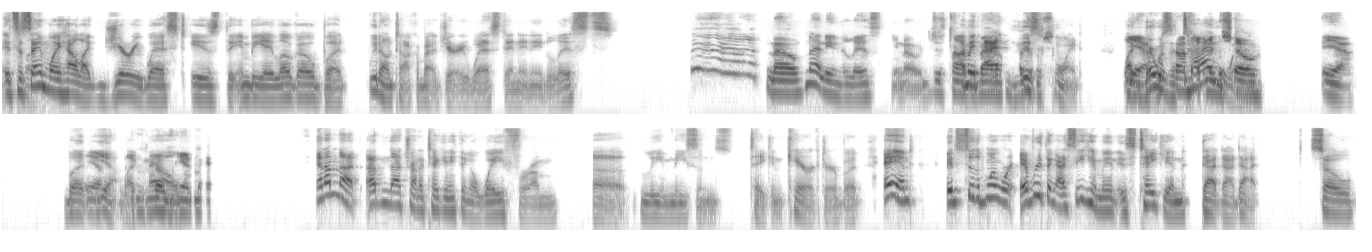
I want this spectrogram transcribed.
It's the same way how like Jerry West is the NBA logo, but we don't talk about Jerry West in any lists. no, not in the list. You know, just talk I mean, about at this point, like Yeah, there was a time the when, show. Yeah, but yeah, yeah, like now, and I'm not, I'm not trying to take anything away from uh Liam Neeson's taken character, but and it's to the point where everything I see him in is taken dot dot dot. So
